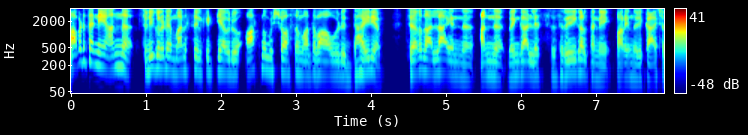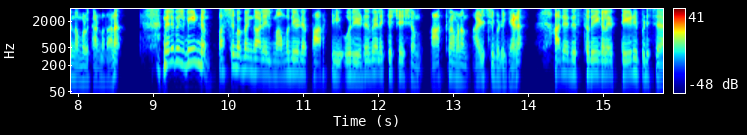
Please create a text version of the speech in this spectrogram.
അവിടെ തന്നെ അന്ന് സ്ത്രീകളുടെ മനസ്സിൽ കിട്ടിയ ഒരു ആത്മവിശ്വാസം അഥവാ ഒരു ധൈര്യം ചെറുതല്ല എന്ന് അന്ന് ബംഗാളിലെ സ്ത്രീകൾ തന്നെ പറയുന്ന ഒരു കാഴ്ച നമ്മൾ കണ്ടതാണ്. നിലവിൽ വീണ്ടും പശ്ചിമ ബംഗാളിൽ മമതയുടെ പാർട്ടി ഒരു ഇടവേളയ്ക്ക് ശേഷം ആക്രമണം അഴിച്ചുവിടുകയാണ്. അതായത് സ്ത്രീകളെ തേടിപ്പിടിച്ച്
